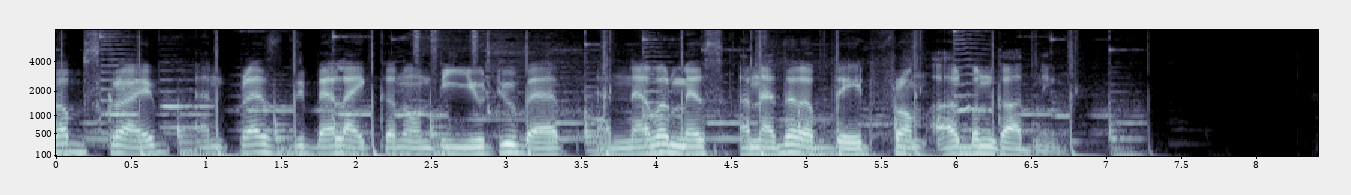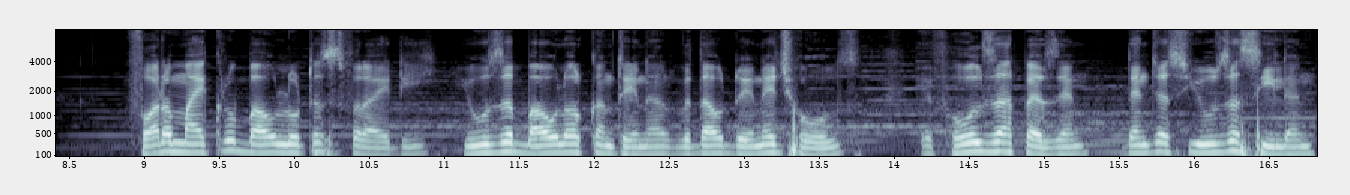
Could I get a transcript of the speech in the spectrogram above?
Subscribe and press the bell icon on the YouTube app and never miss another update from Urban Gardening. For a micro bowl lotus variety, use a bowl or container without drainage holes. If holes are present, then just use a sealant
